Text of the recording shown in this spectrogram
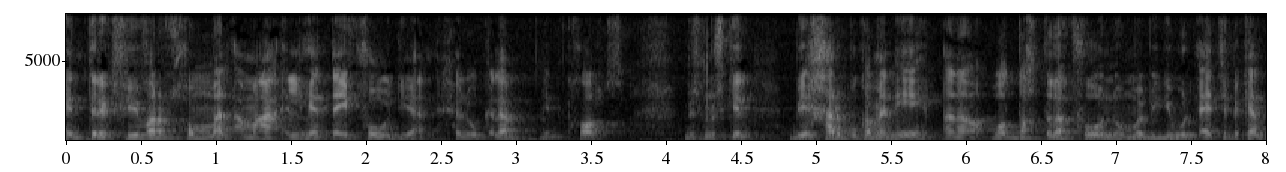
enteric fever حمى الأمعاء اللي هي التيفود يعني. حلو الكلام؟ جميل خالص. مش مشكلة. بيحاربوا كمان إيه؟ أنا وضحت لك فوق إن هم بيجيبوا ال atypical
